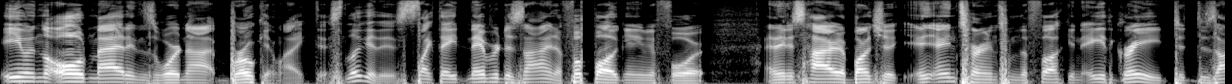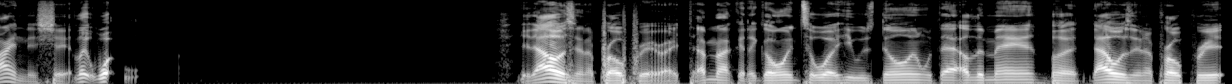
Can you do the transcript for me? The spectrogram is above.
Even the old Maddens were not broken like this. Look at this. It's like they never designed a football game before, and they just hired a bunch of in- interns from the fucking eighth grade to design this shit. Like what? Yeah, that was inappropriate right there. I'm not gonna go into what he was doing with that other man, but that was inappropriate.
